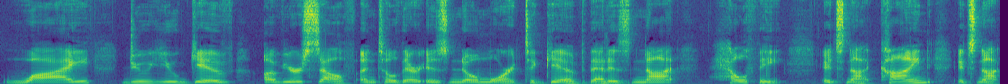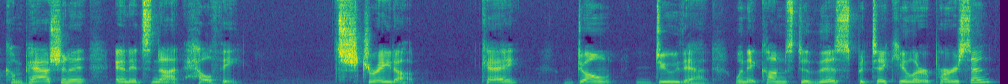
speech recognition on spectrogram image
Why do you give of yourself until there is no more to give? That is not healthy. It's not kind, it's not compassionate, and it's not healthy. Straight up. Okay? Don't do that. When it comes to this particular person,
